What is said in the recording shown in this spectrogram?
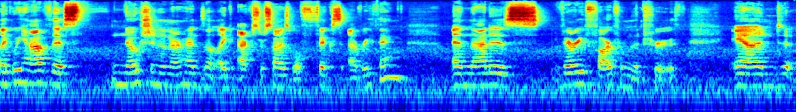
like we have this notion in our heads that like exercise will fix everything and that is very far from the truth and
